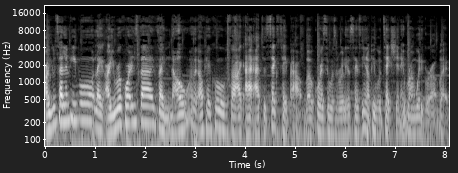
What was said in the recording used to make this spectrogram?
Are you telling people? Like, are you recording stuff? It's like, no. I was like, okay, cool. So I, I, had to sex tape out, but of course it wasn't really a sex. You know, people text you and they run with it, girl. But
